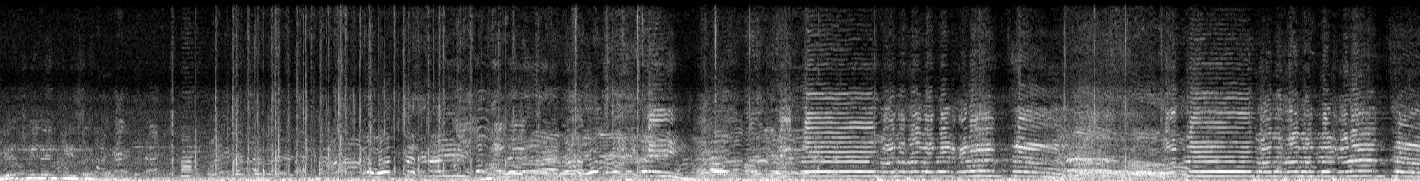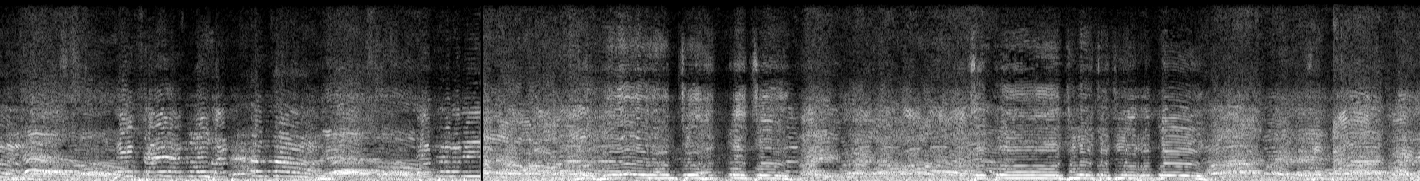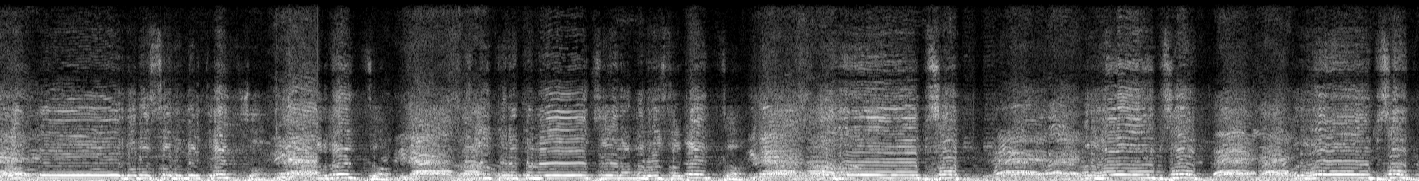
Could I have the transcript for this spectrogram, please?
हेच विनंती आहे सरकारला. सतरा जुलैचा जी आर रद्द. डॉक्टर बाबासाहेब आंबेडकरांचा अर्धांचा साहित्य रत्न सैर अण्णाभाऊ साठेंचा. अरहम साहेब अरहम साप अरहम साप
